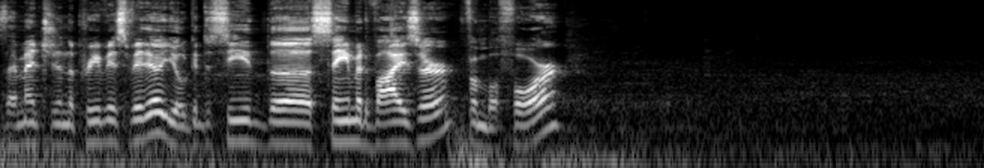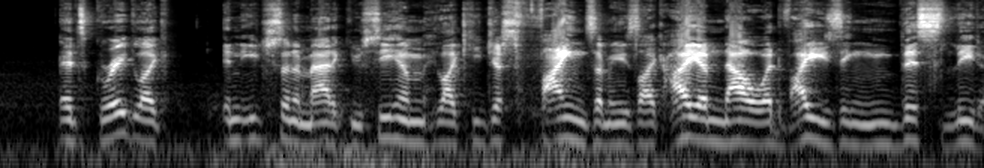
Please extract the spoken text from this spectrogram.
As I mentioned in the previous video, you'll get to see the same advisor from before. It's great, like, in each cinematic, you see him, like, he just finds him. He's like, I am now advising this leader.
